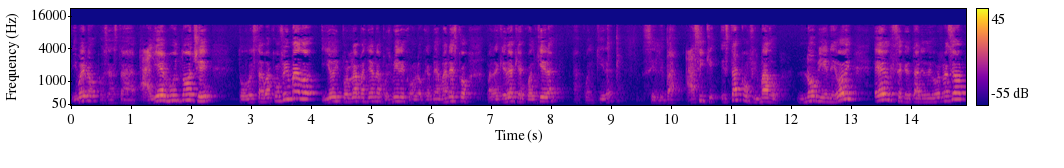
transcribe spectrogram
Y bueno, pues hasta ayer muy noche todo estaba confirmado y hoy por la mañana, pues mire con lo que me amanezco para que vea que a cualquiera, a cualquiera se le va. Así que está confirmado, no viene hoy el secretario de Gobernación,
